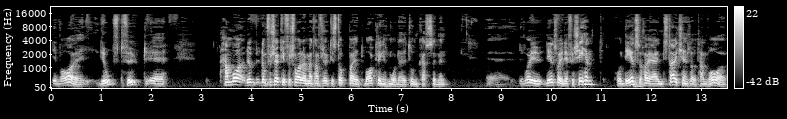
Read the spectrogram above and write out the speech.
det var grovt fult. Eh, han var, de, de försöker försvara med att han försökte stoppa ett baklängesmål där i tom kasse, men eh, det var ju, dels var ju det för sent och dels så har jag en stark känsla av att han var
